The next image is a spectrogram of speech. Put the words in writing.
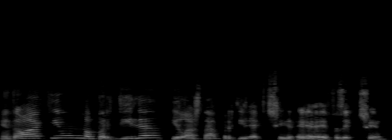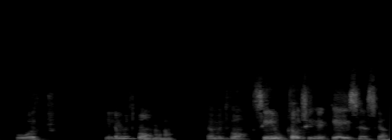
Então há aqui uma partilha, e lá está, a partilha é, é, é fazer crescer o outro. E é muito bom. É muito bom. Sim, o coaching aqui é essencial.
